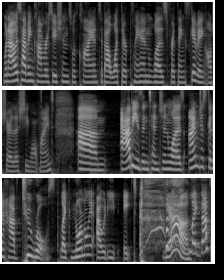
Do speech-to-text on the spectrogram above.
When I was having conversations with clients about what their plan was for Thanksgiving, I'll share this, she won't mind. Um, Abby's intention was I'm just going to have two rolls. Like normally I would eat 8. Yeah. like that's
